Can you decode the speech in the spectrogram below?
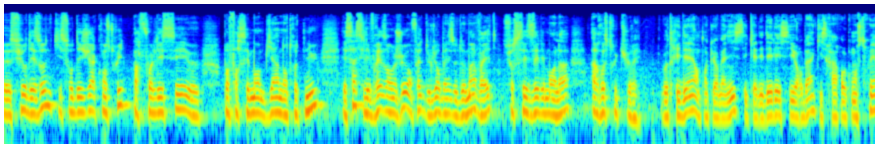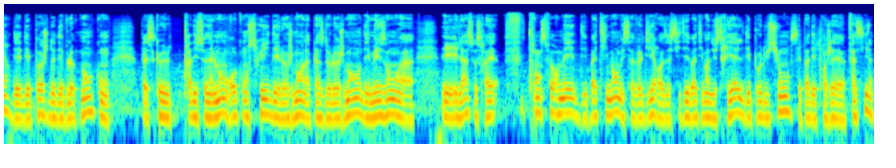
euh, sur des zones qui sont déjà construites, parfois laissées euh, pas forcément bien entretenues. Et ça, c'est les vrais enjeux en fait de l'urbanisme de demain, va être sur ces éléments-là à restructurer. Votre idée en tant qu'urbaniste, c'est qu'il y a des délaissés urbains qui sera à reconstruire, des, poches de développement, parce que traditionnellement on reconstruit des logements à la place de logements, des maisons, euh, et là ce serait transformer des bâtiments, mais ça veut dire de citer des bâtiments industriels, des pollutions, c'est pas des projets faciles.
